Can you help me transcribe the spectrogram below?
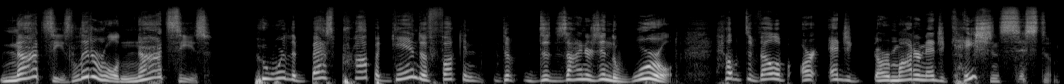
Nazis, literal Nazis, who were the best propaganda fucking de- designers in the world, helped develop our edu- our modern education system,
